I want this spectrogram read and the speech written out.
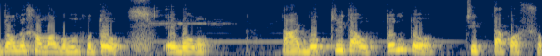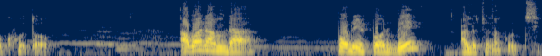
জনসমাগম হতো এবং তার বক্তৃতা অত্যন্ত চিত্তাকর্ষক হতো। আবার আমরা পরের পর্বে আলোচনা করছি।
